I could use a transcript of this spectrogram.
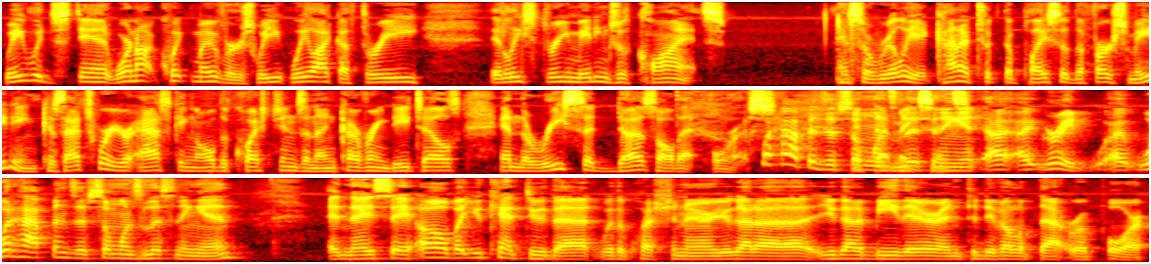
we would stand we're not quick movers. We we like a three at least three meetings with clients. And so really it kind of took the place of the first meeting because that's where you're asking all the questions and uncovering details and the RISA does all that for us what happens if someone's if listening in? I, I agree. Uh, what happens if someone's listening in and they say oh but you can't do that with a questionnaire. You gotta you gotta be there and to develop that rapport.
